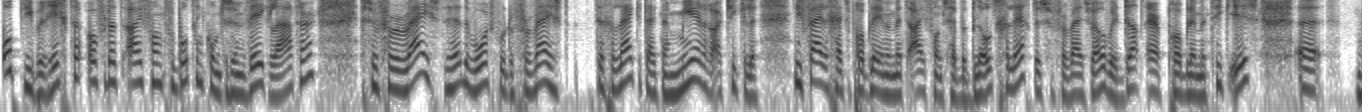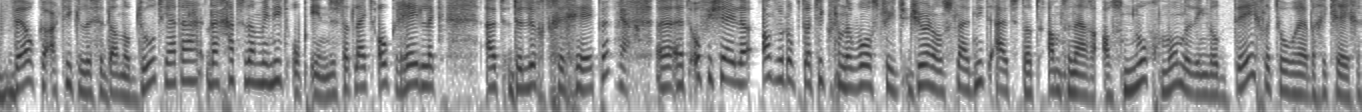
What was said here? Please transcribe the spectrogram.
op die berichten over dat iPhone-verbod. En komt dus een week later. Ze verwijst, he, de woordvoerder verwijst tegelijkertijd naar meerdere artikelen die veiligheidsproblemen met iPhones hebben blootgelegd. Dus ze verwijst wel weer dat er problematiek is. Uh, welke artikelen ze dan op doelt, ja, daar, daar gaat ze dan weer niet op in. Dus dat lijkt ook redelijk uit de lucht gegrepen. Ja. Uh, het officiële antwoord op het artikel van de Wall Street Journal sluit niet uit dat ambtenaren alsnog mondeling wel degelijk te horen hebben gekregen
